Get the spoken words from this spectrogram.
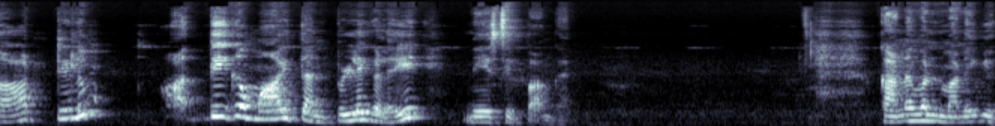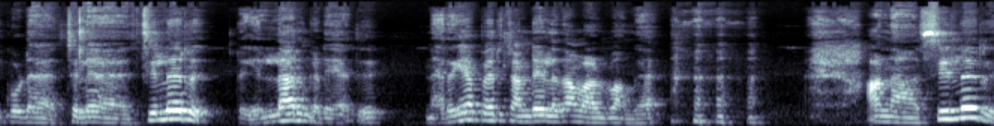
காட்டிலும் அதிகமாய் தன் பிள்ளைகளை நேசிப்பாங்க. கணவன் மனைவி கூட சில சிலர் எல்லாரும் கிடையாது. நிறையா பேர் சண்டையில் தான் வாழ்வாங்க. ஆனால் சிலர்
